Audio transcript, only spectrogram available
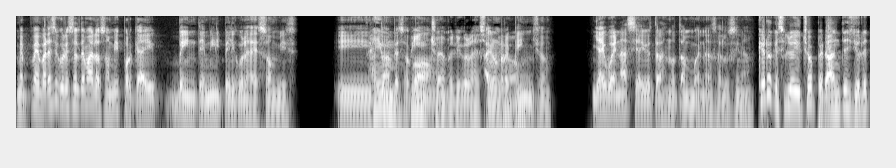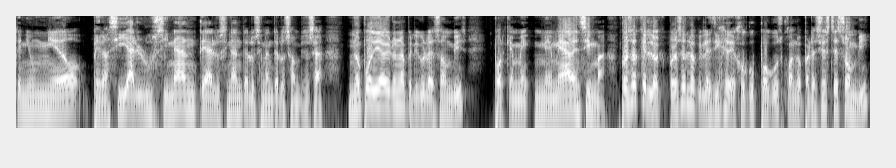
Me, me parece curioso el tema de los zombies porque hay 20.000 películas de zombies. Y Hay todo un empezó pincho con... de películas de Hay zombies. un ¿no? repincho. Y hay buenas y hay otras no tan buenas, alucina. Creo que sí lo he dicho, pero antes yo le tenía un miedo, pero así alucinante, alucinante, alucinante a los zombies. O sea, no podía ver una película de zombies porque me, me meaba encima. Por eso es que lo, por eso es lo que les dije de Hocus Pocus cuando apareció este zombie,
